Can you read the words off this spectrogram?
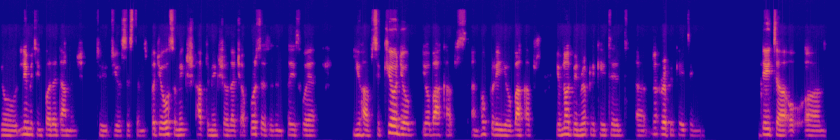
you're limiting further damage to, to your systems. But you also make have to make sure that your process is in place where you have secured your your backups and hopefully your backups you've not been replicated uh, not replicating data or um,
